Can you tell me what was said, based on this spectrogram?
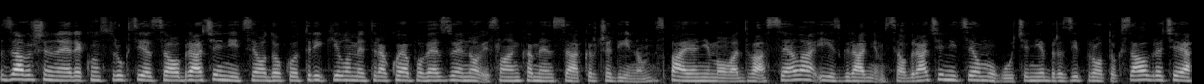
Završena je rekonstrukcija saobraćajnice od oko 3 km koja povezuje Novi Slankamen sa Krčedinom. Spajanjem ova dva sela i izgradnjom saobraćajnice omogućen je brzi protok saobraćaja,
